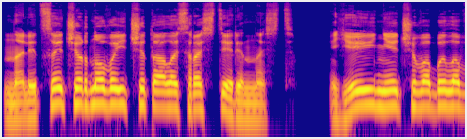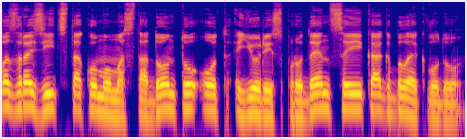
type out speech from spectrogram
На лице Черновой читалась растерянность. Ей нечего было возразить такому мастодонту от юриспруденции, как Блэквуду.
